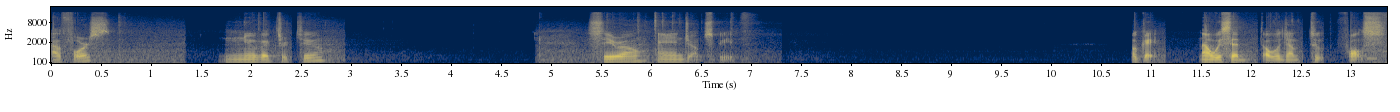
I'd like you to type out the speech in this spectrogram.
Add force. New vector 2 0 and jump speed. Okay, now we set double jump to false.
